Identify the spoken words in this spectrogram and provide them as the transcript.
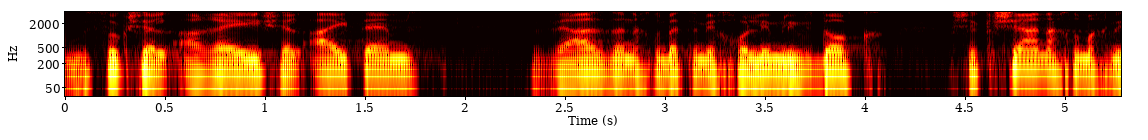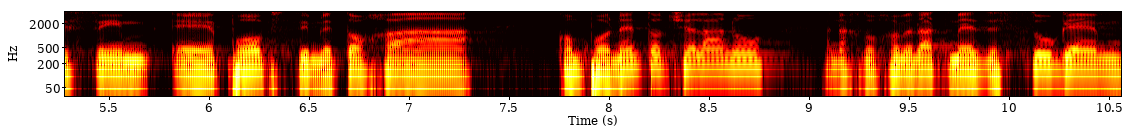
מסוג של array של items, ואז אנחנו בעצם יכולים לבדוק שכשאנחנו מכניסים props ים אה, לתוך הקומפוננטות שלנו, אנחנו יכולים לדעת מאיזה סוג הם,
